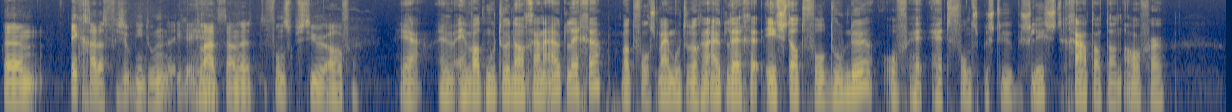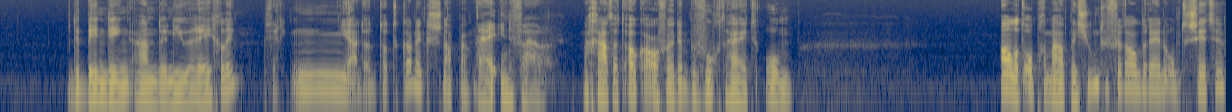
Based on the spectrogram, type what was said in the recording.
ehm, ik ga dat verzoek niet doen. Ik, laat het aan het fondsbestuur over. Ja, en, en wat moeten we dan gaan uitleggen? Want volgens mij moeten we nog gaan uitleggen, is dat voldoende? Of het, het fondsbestuur beslist? Gaat dat dan over de binding aan de nieuwe regeling? Dan zeg ik, mm, ja, dat, dat kan ik snappen. Nee, invouwen. Maar gaat het ook over de bevoegdheid om al het opgebouwd pensioen te veranderen en om te zetten?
